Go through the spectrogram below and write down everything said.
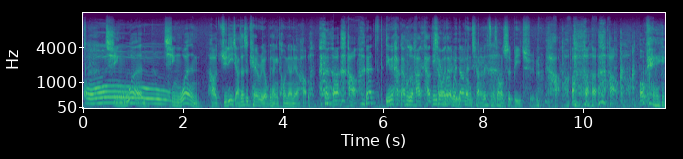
哦，请问，请问。好，举例假设是 Carry，我不小心偷尿尿好了。好，那因为他刚刚说他他肠胃在味道很强烈，才让我吃 B 群。好，好，OK。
